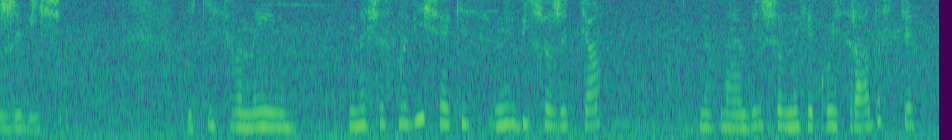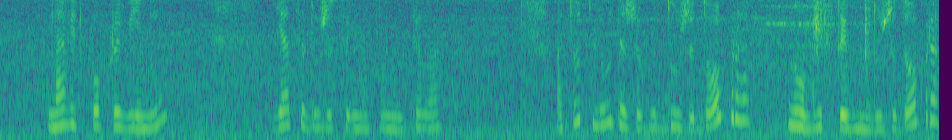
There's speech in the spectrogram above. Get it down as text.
живіші, якісь вони нещасливіші, якісь в них більше життя, не знаю, більше в них якоїсь радості навіть попри війну, я це дуже сильно помітила. А тут люди живуть дуже добре, ну, об'єктивно дуже добре.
